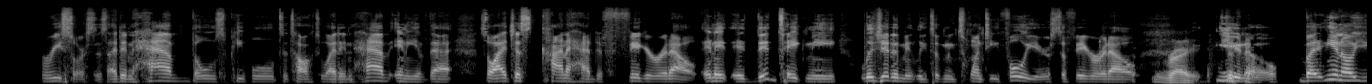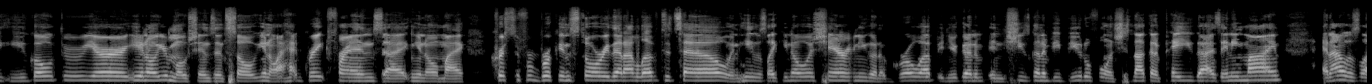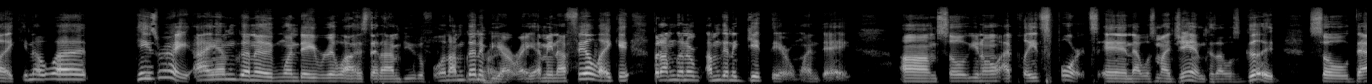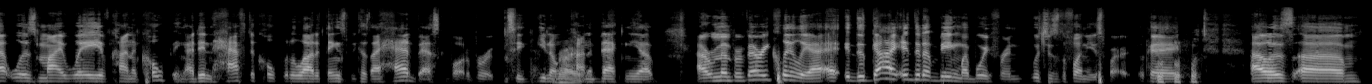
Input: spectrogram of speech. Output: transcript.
resources. I didn't have those people to talk to. I didn't have any of that. So I just kind of had to figure it out. And it, it did take me, legitimately took me 20 full years to figure it out. Right. you know, but you know, you, you go through your, you know, your motions. And so, you know, I had great friends. I, you know, my Christopher Brookins story that I love to tell. And he was like, you know what, Sharon, you're going to grow up and you're going to, and she's going to be beautiful and she's not going to pay you guys any mind. And I was like, you know what? He's right. I am gonna one day realize that I'm beautiful and I'm gonna Right. be all right. I mean, I feel like it, but I'm gonna I'm gonna get there one day. Um, so you know, I played sports and that was my jam because I was good. So that was my way of kind of coping. I didn't have to cope with a lot of things because I had basketball to br- to you know Right. kind of back me up. I remember very clearly. I- the guy ended up being my boyfriend, which is the funniest part. Okay, I was um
